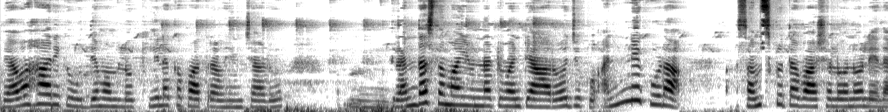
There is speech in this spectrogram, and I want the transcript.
వ్యవహారిక ఉద్యమంలో కీలక పాత్ర వహించాడు. గ్రంథస్థమై ఉన్నటువంటి ఆ రోజుకు అన్నీ కూడా సంస్కృత భాషలోనో లేదా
